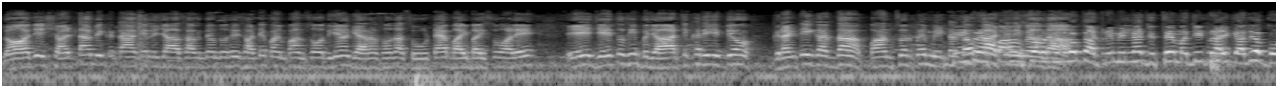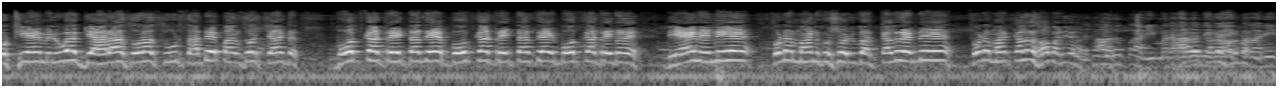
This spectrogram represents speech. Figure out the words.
ਲਓ ਜੀ ਸ਼ਰਟਾਂ ਵੀ ਕਟਾ ਕੇ ਲਿਜਾ ਸਕਦੇ ਹੋ ਤੁਸੀਂ 550 ਦੀਆਂ 1100 ਦਾ ਸੂਟ ਹੈ 2200 ਵਾਲੇ। ਇਹ ਜੇ ਤੁਸੀਂ ਬਾਜ਼ਾਰ 'ਚ ਖਰੀਦਦੇ ਹੋ ਗਰੰਟੀ ਕਰਦਾ 500 ਰੁਪਏ ਮੀਟਰ ਤੋਂ ਘੱਟ ਨਹੀਂ ਮਿਲਦਾ। ਕਿਲੋ ਘੱਟ ਨਹੀਂ ਮਿਲਣਾ ਜਿੱਥੇ ਮਰਜ਼ੀ ਟਰਾਈ ਕਰ ਲਿਓ ਗੋਠੀਆਂ ਮਿਲੂਗਾ 1100 ਦਾ ਸੂਟ 550 ਸ਼ਰਟ ਬਹੁਤ ਘੱਟ ਰੇਟਾਂ ਤੇ ਬਹੁਤ ਘੱਟ ਰੇਟਾਂ ਤੇ ਬਹੁਤ ਘੱਟ ਰੇਟਾਂ ਤੇ। ਡਿਜ਼ਾਈਨ ਇੰਨੇ ਹੈ ਥੋੜਾ ਮਨ ਖੁਸ਼ ਹੋ ਜਾਊਗਾ। ਕਲਰ ਇੰਨੇ ਹੈ ਥੋੜਾ ਮਨ ਕਲਰ ਦਿਖਾਓ ਭਾਜੀ ਦਿਖਾ ਦਿਓ ਭਾਜੀ ਮਰਾ ਦਿਓ ਨਿਗਾਹ ਇੱਕ ਵਾਰੀ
